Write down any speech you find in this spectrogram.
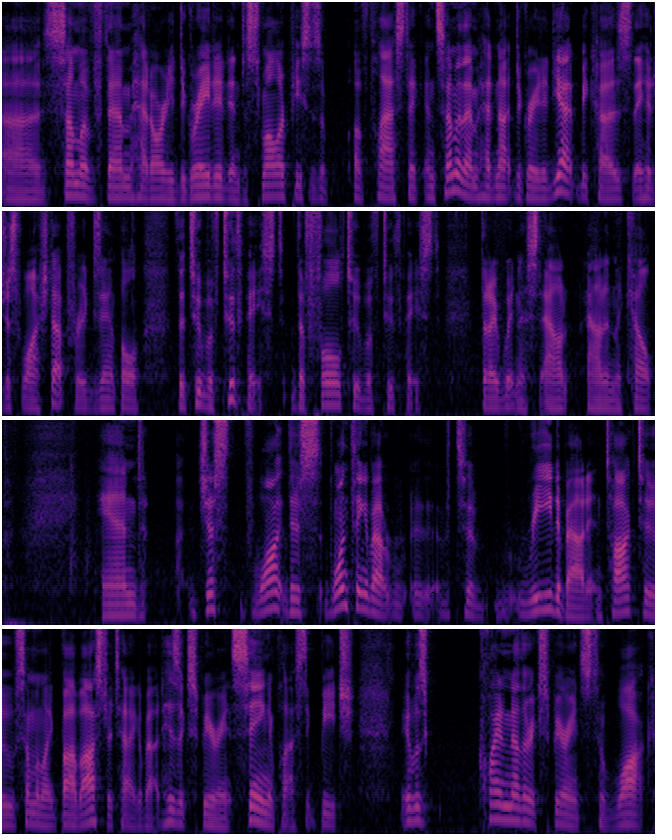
Uh, some of them had already degraded into smaller pieces of, of plastic, and some of them had not degraded yet because they had just washed up. For example, the tube of toothpaste, the full tube of toothpaste that I witnessed out, out in the kelp. And just walk, there's one thing about uh, to read about it and talk to someone like Bob Ostertag about his experience seeing a plastic beach. It was quite another experience to walk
